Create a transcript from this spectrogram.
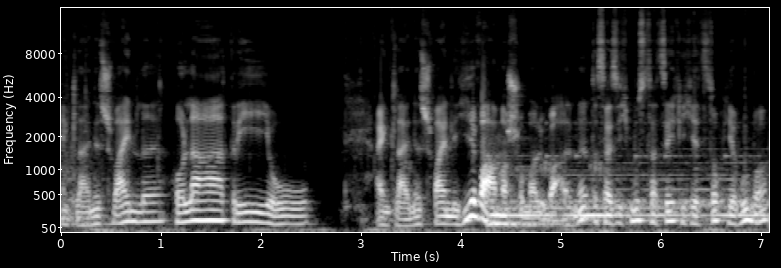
Ein kleines Schweinle, hola trio. Ein kleines Schweinle. Hier waren wir schon mal überall, ne? Das heißt, ich muss tatsächlich jetzt doch hier rüber.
